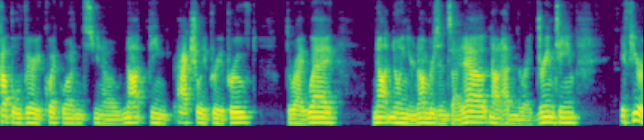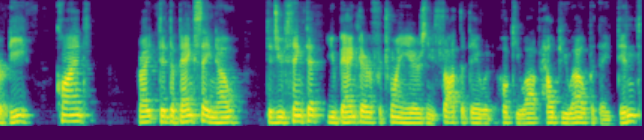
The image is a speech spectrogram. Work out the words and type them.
a couple very quick ones, you know, not being actually pre approved the right way, not knowing your numbers inside out, not having the right dream team. If you're a B client, right, did the bank say no? Did you think that you banked there for 20 years and you thought that they would hook you up, help you out, but they didn't?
